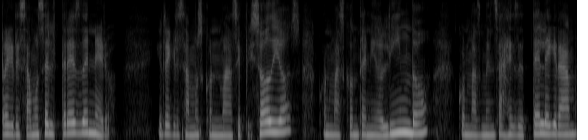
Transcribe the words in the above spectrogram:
regresamos el 3 de enero y regresamos con más episodios, con más contenido lindo, con más mensajes de Telegram,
